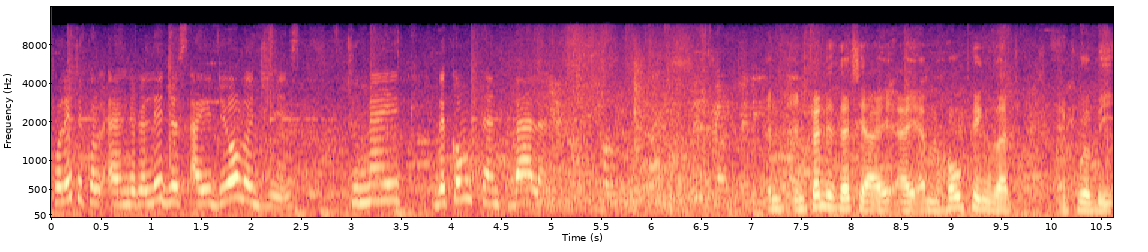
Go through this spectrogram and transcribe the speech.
political and religious ideologies to make the content balanced. In, in 2030, I, I am hoping that it will be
